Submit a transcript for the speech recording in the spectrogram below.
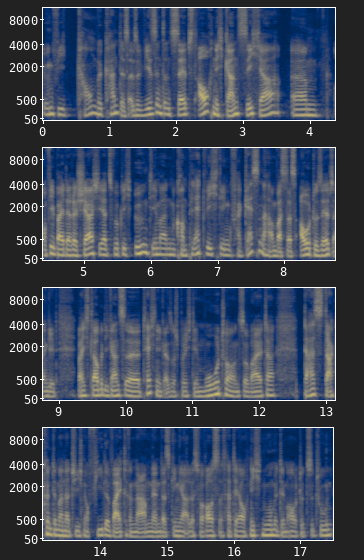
irgendwie kaum bekannt ist. Also wir sind uns selbst auch nicht ganz sicher, ähm, ob wir bei der Recherche jetzt wirklich irgendjemanden komplett wichtigen vergessen haben, was das Auto selbst angeht. Weil ich glaube, die ganze Technik, also sprich den Motor und so weiter, das, da könnte man natürlich noch viele weitere Namen nennen. Das ging ja alles voraus. Das hat ja auch nicht nur mit dem Auto zu tun.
